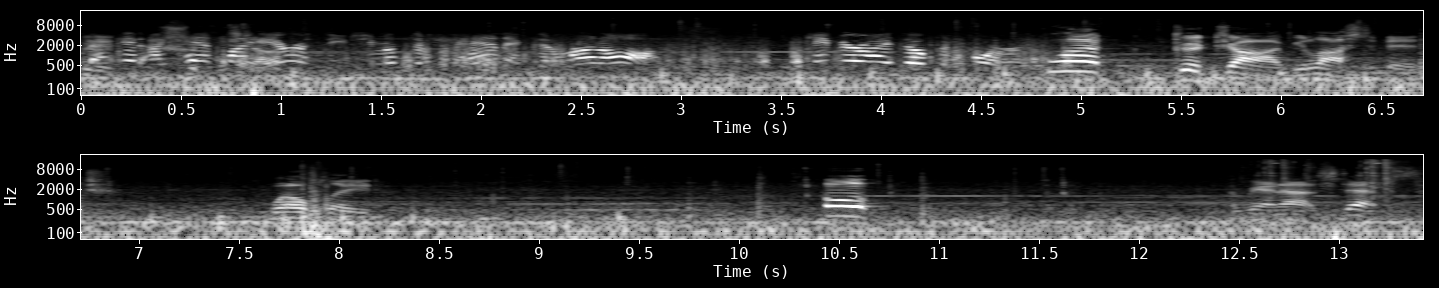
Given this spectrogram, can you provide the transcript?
Becket, I can't find. Aristide. She must have panicked and run off. Keep your eyes open for her. What? Good job. You lost a bitch. Well played. Oh! I ran out of steps.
